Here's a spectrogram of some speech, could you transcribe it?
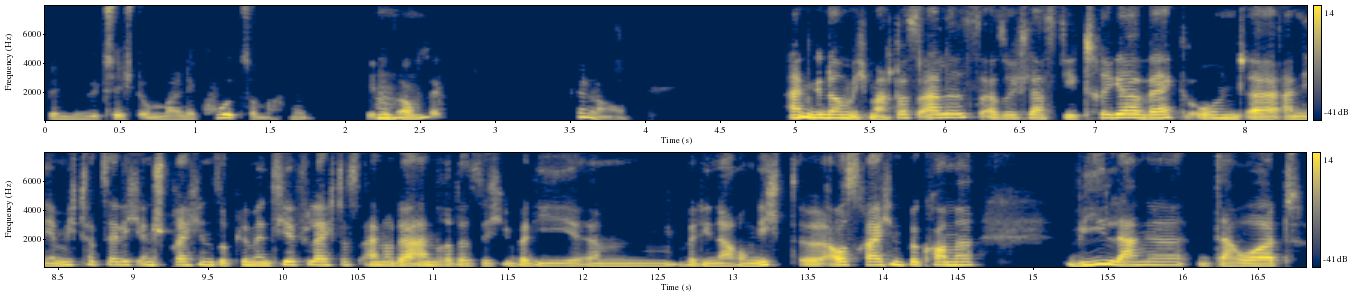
benötigt, um mal eine Kur zu machen. Geht mhm. das auch mhm. sehr gut. Genau. Angenommen, ich mache das alles, also ich lasse die Trigger weg und äh, ernähre mich tatsächlich entsprechend, supplementiere vielleicht das ein oder andere, das ich über die, ähm, über die Nahrung nicht äh, ausreichend bekomme. Wie lange dauert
